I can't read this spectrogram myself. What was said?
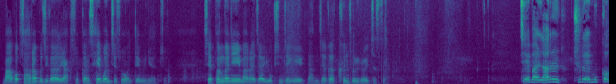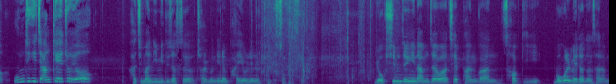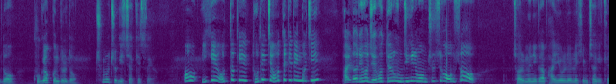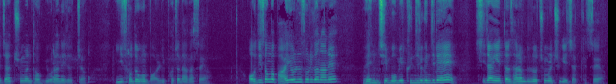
마법사 할아버지가 약속한 세 번째 소원 때문이었죠. 재판관이 말하자 욕심쟁이 남자가 큰 소리로 외쳤어요. 제발 나를 줄에 묶어 움직이지 않게 해줘요. 하지만 이미 늦었어요. 젊은이는 바이올린을 켜기 시작했어요. 욕심쟁이 남자와 재판관, 서기, 목을 매려던 사람도 구격꾼들도 춤을 추기 시작했어요. 어, 이게 어떻게 도대체 어떻게 된 거지? 발다리가 제멋대로 움직이니 멈출 수가 없어. 젊은이가 바이올린을 힘차게 켜자 춤은 더욱 요란해졌죠. 이 소동은 멀리 퍼져 나갔어요. 어디선가 바이올린 소리가 나네? 왠지 몸이 근질근질해. 시장에 있던 사람들도 춤을 추기 시작했어요.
